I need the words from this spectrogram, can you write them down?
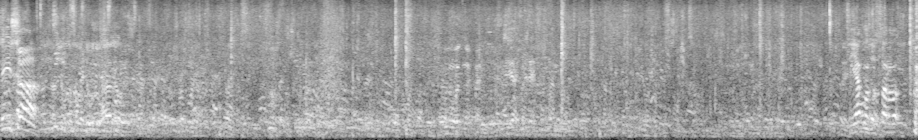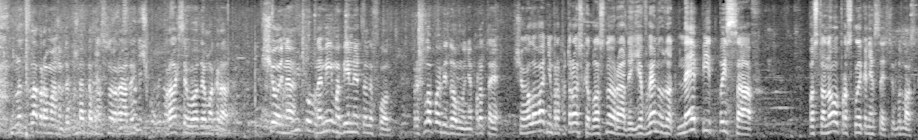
Тиша! Я Владислав, Владислав Романов, депутат обласної ради, фракція «Во демократи. Щойно на мій мобільний телефон прийшло повідомлення про те, що голова Дніпропетровської обласної ради Євген Удот не підписав постанову про скликання сесії. Будь ласка.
